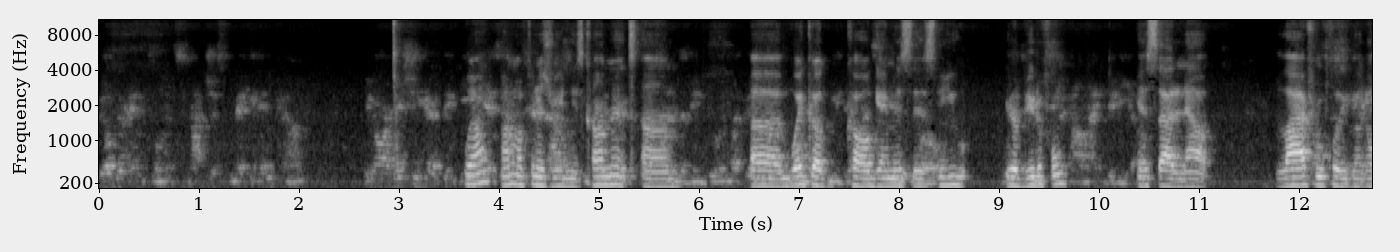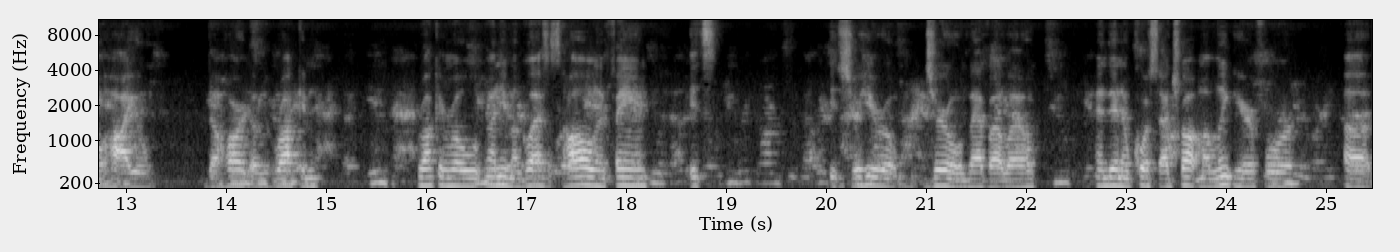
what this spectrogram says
build their influence, not just make an income. You know, our mission here at Big Well, I'm gonna finish reading these comments. Um, uh, wake up call gaming says you you're beautiful inside and out. Live from Cleveland, Ohio, the heart of rock and rock and roll. I need my glasses. Hall and fame. It's it's your hero, Gerald. Laugh out loud. And then of course I dropped my link here for uh,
